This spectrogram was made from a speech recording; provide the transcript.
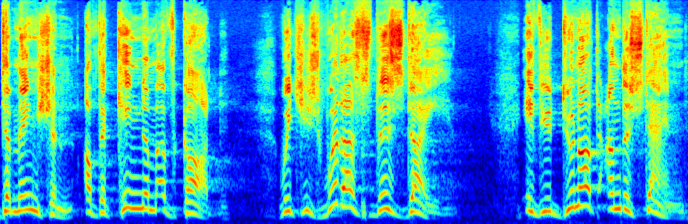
dimension of the kingdom of God, which is with us this day, if you do not understand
